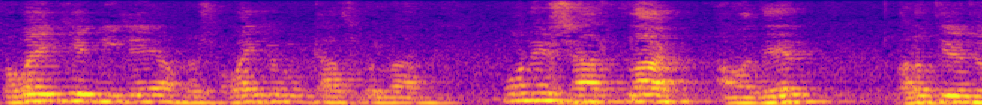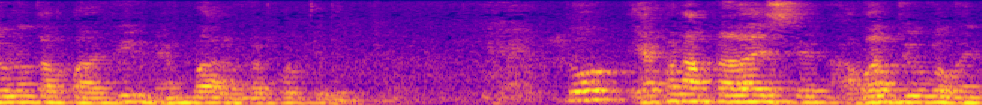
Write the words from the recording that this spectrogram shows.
সবাইকে মিলে আমরা সবাই যখন কাজ করলাম। পৌনে সাত লাখ আমাদের ভারতীয় জনতা পার্টির মেম্বার আমরা করতে পেরেছি। তো এখন আপনারা এসছেন, আবার যোগ হবেন।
